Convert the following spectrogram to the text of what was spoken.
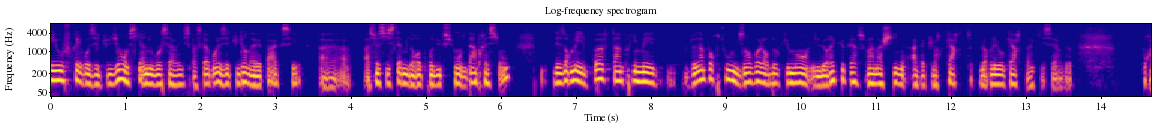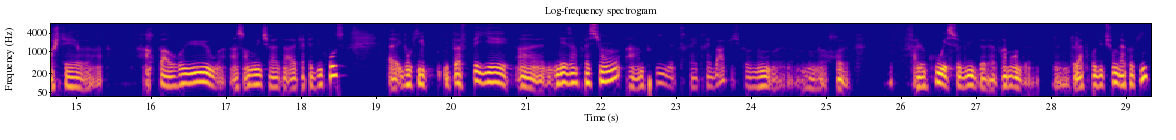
et offrir aux étudiants aussi un nouveau service. Parce qu'avant, les étudiants n'avaient pas accès à, ce système de reproduction, d'impression. Désormais, ils peuvent imprimer de n'importe où. Ils envoient leurs documents, ils le récupèrent sur la machine avec leur carte, leur Léo carte hein, qui sert pour acheter euh, un repas aux rues ou un sandwich à, la café du Crous. Euh, donc ils, peuvent payer euh, les impressions à un prix très très bas puisque nous, enfin le coût est celui de la vraiment de, la production de la copie.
